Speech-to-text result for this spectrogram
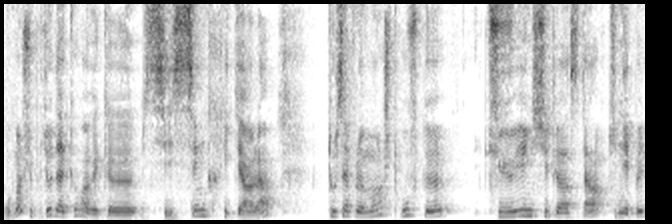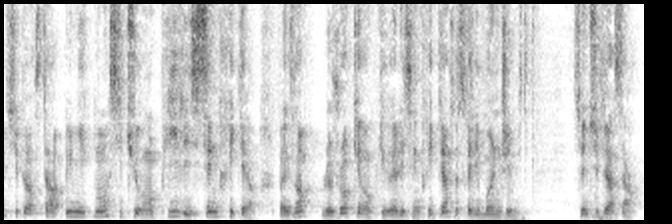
Donc moi je suis plutôt d'accord avec euh, ces cinq critères là. Tout simplement je trouve que tu es une superstar, tu n'es pas une superstar uniquement si tu remplis les cinq critères. Par exemple, le joueur qui remplirait les cinq critères, ce serait LeBron James. C'est une superstar.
